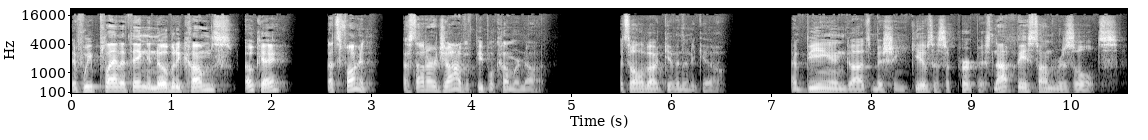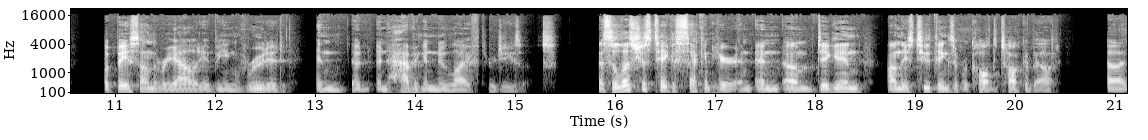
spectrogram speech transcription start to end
if we plan a thing and nobody comes, okay, that's fine. That's not our job if people come or not. It's all about giving it a go. And being in God's mission gives us a purpose, not based on results, but based on the reality of being rooted in, in, in having a new life through Jesus. And so let's just take a second here and, and um, dig in on these two things that we're called to talk about uh,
